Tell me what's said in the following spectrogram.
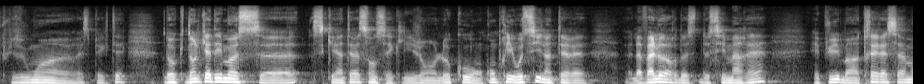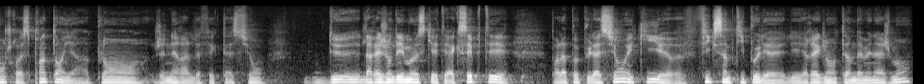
plus ou moins euh, respectées. Donc dans le cas des MOS, euh, ce qui est intéressant, c'est que les gens locaux ont compris aussi l'intérêt, la valeur de ces marais. Et puis, ben, très récemment, je crois, ce printemps, il y a un plan général d'affectation de, la région des Mosses qui a été accepté par la population et qui euh, fixe un petit peu les, règles en termes d'aménagement.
